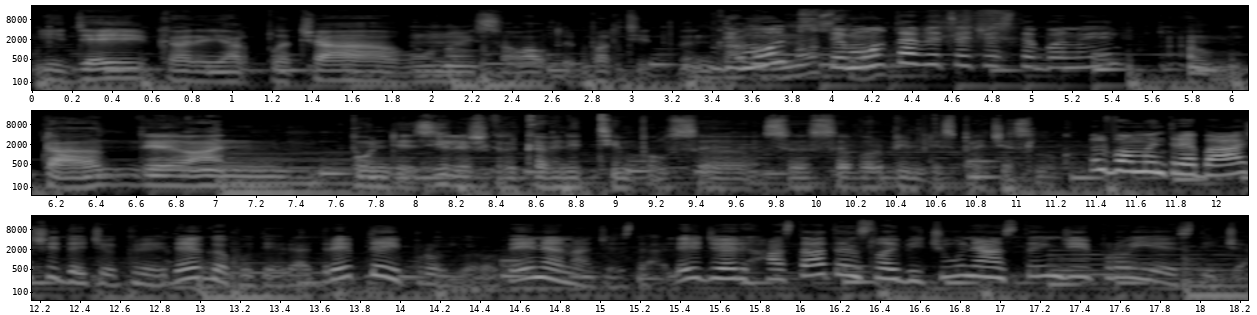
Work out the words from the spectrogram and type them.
idei care i-ar plăcea unui sau altui partid. În de mult, nostru, de mult aveți aceste bănuieli? Da, de ani buni de zile și cred că a venit timpul să, să, să vorbim despre acest lucru. Îl vom întreba și de ce crede că puterea dreptei pro-europene în aceste alegeri a stat în slăbiciunea stângii pro-estice.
